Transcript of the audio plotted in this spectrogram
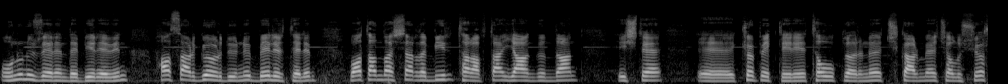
onun üzerinde bir evin hasar gördüğünü belirtelim. Vatandaşlar da bir taraftan yangından işte e, köpekleri, tavuklarını çıkarmaya çalışıyor.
